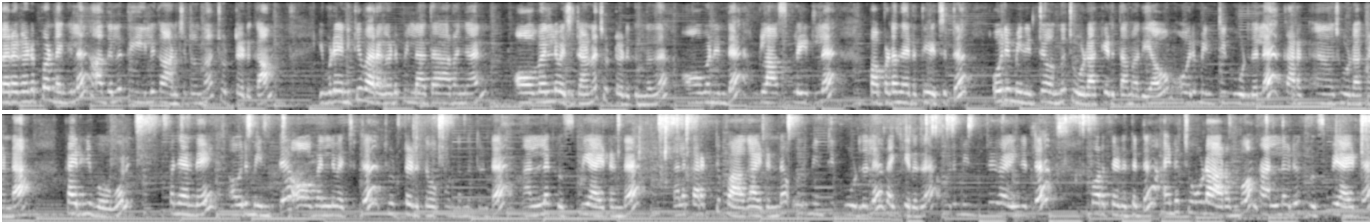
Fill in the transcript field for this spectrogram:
വിറകടുപ്പുണ്ടെങ്കിൽ അതിൽ തീയിൽ കാണിച്ചിട്ടൊന്ന് ചുട്ടെടുക്കാം. ഇവിടെ എനിക്ക് വിറകടുപ്പില്ലാത്ത കാരണം ഞാൻ ഓവനിൽ വെച്ചിട്ടാണ് ചുട്ടെടുക്കുന്നത്. ഓവനിന്റെ ഗ്ലാസ് പ്ലേറ്റിൽ പപ്പടം നിരത്തി വെച്ചിട്ട് ഒരു മിനിറ്റ് ഒന്ന് ചൂടാക്കി എടുത്താൽ മതിയാവും. ഒരു മിനിറ്റ് കൂടുതൽ കറ ചൂടാക്കണ്ട. കരിഞ്ഞു പോകും. അപ്പം ഞാൻ ദേ ഒരു മിനിറ്റ് ഓവനിൽ വെച്ചിട്ട് ചുട്ടെടുത്ത് കൊണ്ടുവന്നിട്ടുണ്ട്. നല്ല ക്രിസ്പി ആയിട്ടുണ്ട്. നല്ല കറക്റ്റ് പാകമായിട്ടുണ്ട് ഒരു മിനിറ്റ് കൂടുതൽ വെക്കരുത്. ഒരു മിനിറ്റ് കഴിഞ്ഞിട്ട് പുറത്തെടുത്തിട്ട് അതിന്റെ ചൂടാറുമ്പോൾ നല്ലൊരു ക്രിസ്പി ആയിട്ട്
